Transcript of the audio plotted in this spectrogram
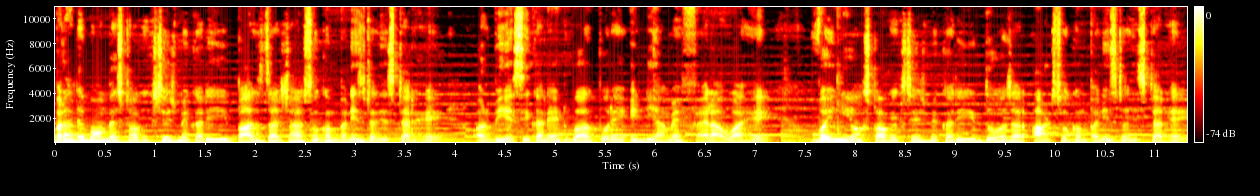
बरादे बॉम्बे स्टॉक एक्सचेंज में करीब 5,400 कंपनीज़ रजिस्टर है। और बी का नेटवर्क पूरे इंडिया में फैला हुआ है। वही न्यूयॉर्क स्टॉक एक्सचेंज में करीब 2,800 कंपनीज़ रजिस्टर है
